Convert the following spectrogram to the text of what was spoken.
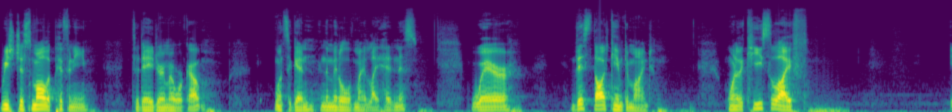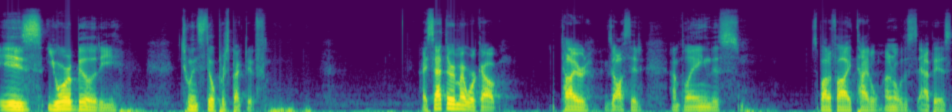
reached a small epiphany today during my workout, once again in the middle of my lightheadedness, where this thought came to mind. One of the keys to life is your ability to instill perspective. I sat there in my workout, tired, exhausted. I'm playing this Spotify title. I don't know what this app is.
